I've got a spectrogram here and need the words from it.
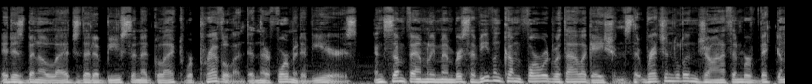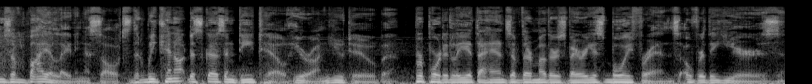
It has been alleged that abuse and neglect were prevalent in their formative years, and some family members have even come forward with allegations that Reginald and Jonathan were victims of violating assaults that we cannot discuss in detail here on YouTube, purportedly at the hands of their mother's various boyfriends over the years.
